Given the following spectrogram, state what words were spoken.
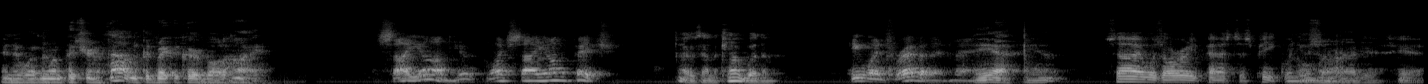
And there wasn't one pitcher in a thousand could break a curveball high. Cy Young. You watched Cy Young pitch. I was on the club with him. He went forever, that man. Yeah, yeah. Cy was already past his peak when you Oh saw my him. God, yes, yes.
